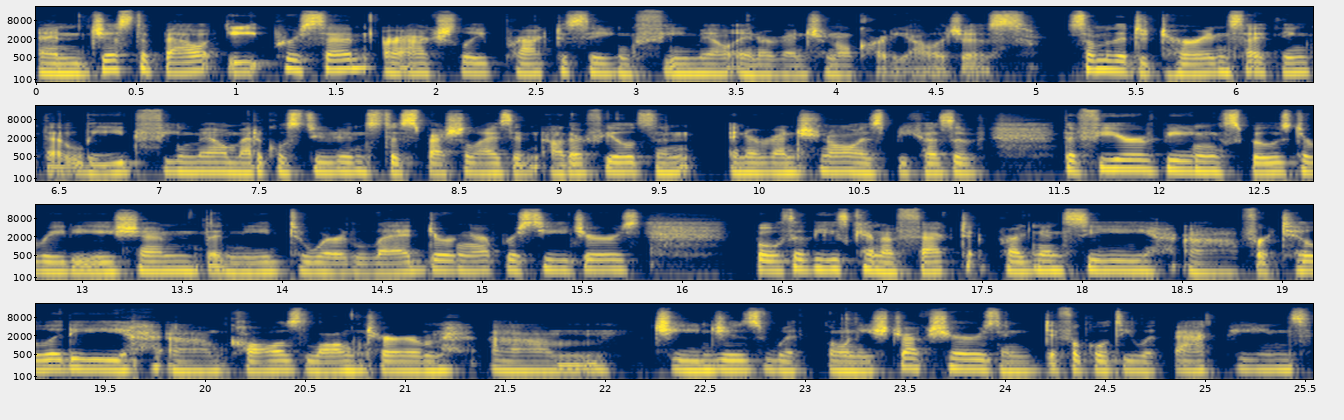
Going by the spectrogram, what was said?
and just about 8% are actually practicing female interventional cardiologists. Some of the deterrents I think that lead female medical students to specialize in other fields than interventional is because of the fear of being exposed to radiation, the need to wear lead during our procedures. Both of these can affect pregnancy, uh, fertility, um, cause long term um, changes with bony structures and difficulty with back pains.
